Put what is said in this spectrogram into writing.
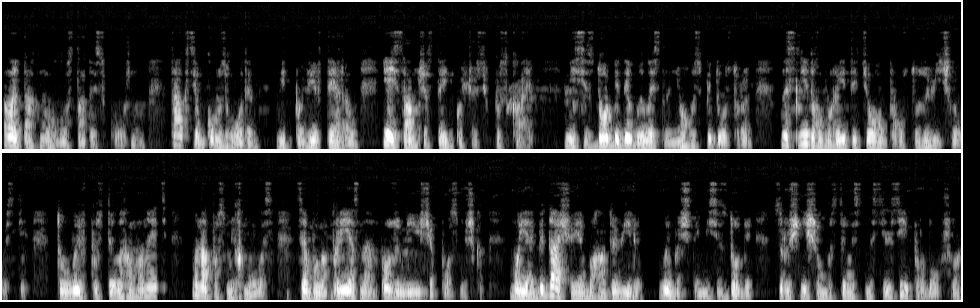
але так могло стати з кожним. Так, цілком згоден, відповів Терел. Я й сам частенько щось впускаю. Місіс Добі дивилась на нього з підозрою. Не слід говорити цього просто з увічливості. То ви впустили гаманець? Вона посміхнулась. Це була приязна, розуміюча посмішка. Моя біда, що я багато вірю. Вибачте, місіс Добі, зручніше вмостилась на стільці і продовжила.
